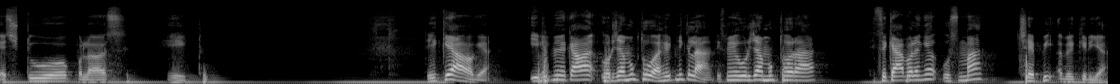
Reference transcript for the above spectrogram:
H two O plus heat तो ये क्या हो गया? ईवी में क्या ऊर्जा मुक्त हुआ हीट निकला। इसमें ऊर्जा मुक्त हो रहा है। इसे क्या बोलेंगे? उष्मा छेपी अभिक्रिया।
